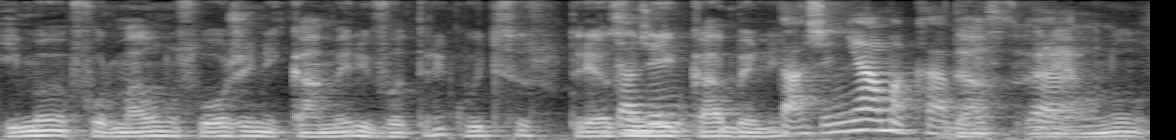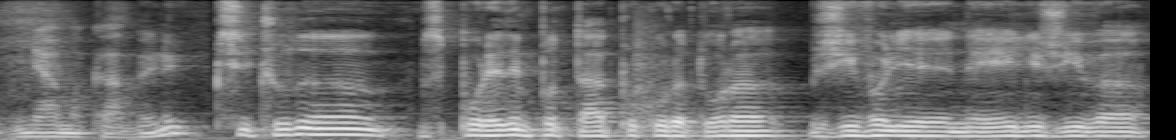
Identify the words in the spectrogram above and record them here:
има формално сложени камери вътре, които са с отрязани даже, кабели. Даже няма кабели. Да, да, реално няма кабели. Си чуда с пореден път тази прокуратура жива ли е, не е ли жива,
